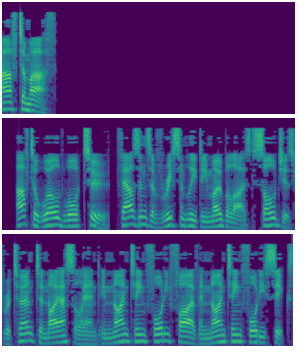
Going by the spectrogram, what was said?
Aftermath After World War II, thousands of recently demobilized soldiers returned to Nyasaland in 1945 and 1946.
